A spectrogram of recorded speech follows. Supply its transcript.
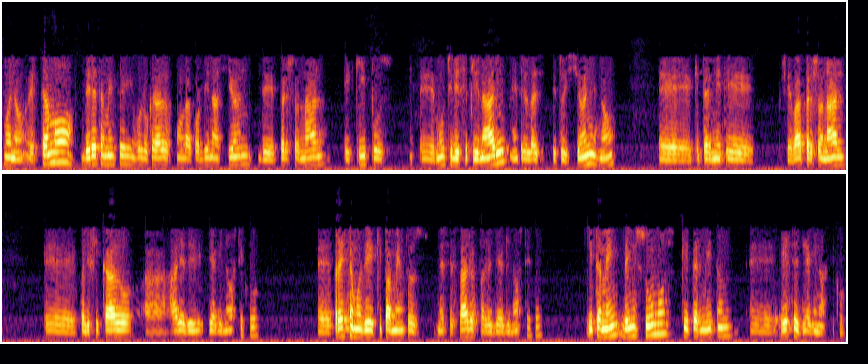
Bueno, estamos directamente involucrados con la coordinación de personal, equipos eh, multidisciplinarios entre las instituciones, ¿no? Eh, que permite llevar personal eh, cualificado a áreas de diagnóstico, eh, préstamos de equipamientos necesarios para el diagnóstico y también de insumos que permitan eh, este diagnóstico.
